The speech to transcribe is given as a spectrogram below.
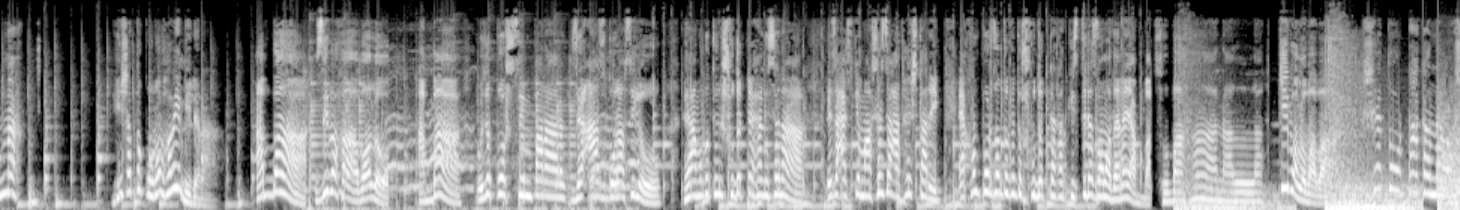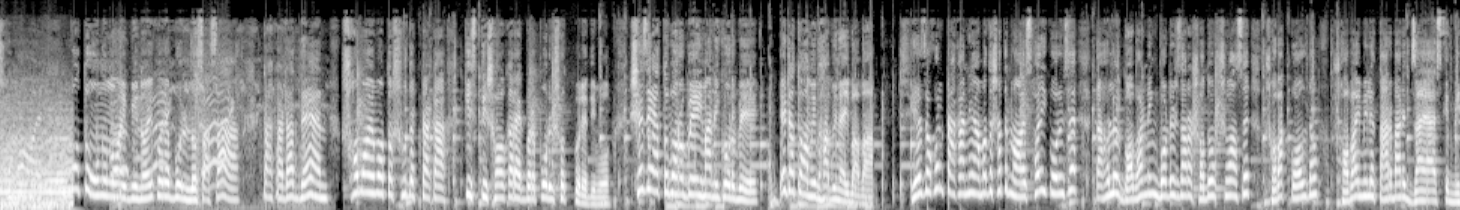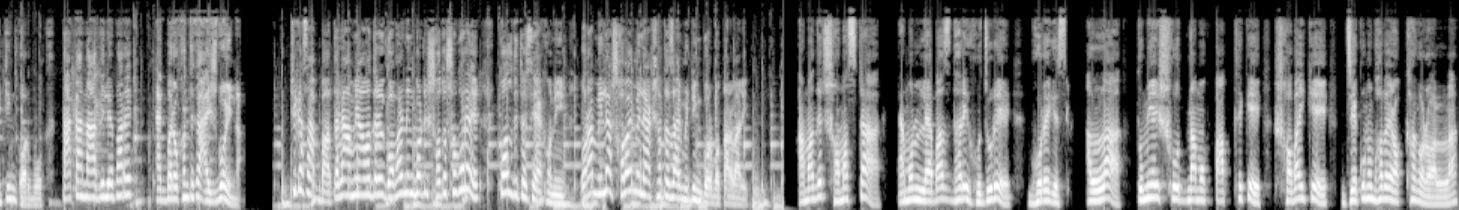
না, হিসাব তো কোনোভাবেই মিলে না। আব্বা, জি বাবা, বলো। আব্বা, ওই যে পশ্চিম পাড়ার যে আজ গোড়া ছিল হ্যাঁ আমাকে তুমি সুদের টাকা নিছে না? এই যে আজকে মাসের যে আঠাশ তারিখ, এখন পর্যন্ত কিন্তু সুদের টাকার কিস্তিটা জমা দেয় নাই, আব্বা। সুবাহান আল্লাহ কি বলো বাবা? সে তো টাকা নেওয়ার সময়। অনুনয় বিনয় করে বলল, চাচা, টাকাটা দেন। সময় মতো সুদের টাকা কিস্তি সহকারে একবারে পরিশোধ করে দিব। সে যে এত বড় বেইমানি করবে, এটা তো আমি ভাবি নাই, বাবা। সে যখন টাকা নিয়ে আমাদের সাথে নয় ছয় করেছে, তাহলে গভর্নিং বডির যারা সদস্য আছে সবাই কল দাও, সবাই মিলে তার বাড়ি যায় আজকে মিটিং করব। টাকা না দিলে পারে একবার ওখান থেকে আসবোই না। ঠিক আছে, আব্বা, তাহলে আমি আমাদের ওই গভর্নিং বডির সদস্য করে কল দিতেছি এখনই। ওরা মিলে, সবাই মিলে একসাথে যায় মিটিং করব তার বাড়ি। আমাদের সমাজটা এমন লেবাসধারী হুজুরে ভরে গেছে। আল্লাহ, তুমি এই সুদ নামক পাপ থেকে সবাইকে যে ভাবে রক্ষা করো, আল্লাহ।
